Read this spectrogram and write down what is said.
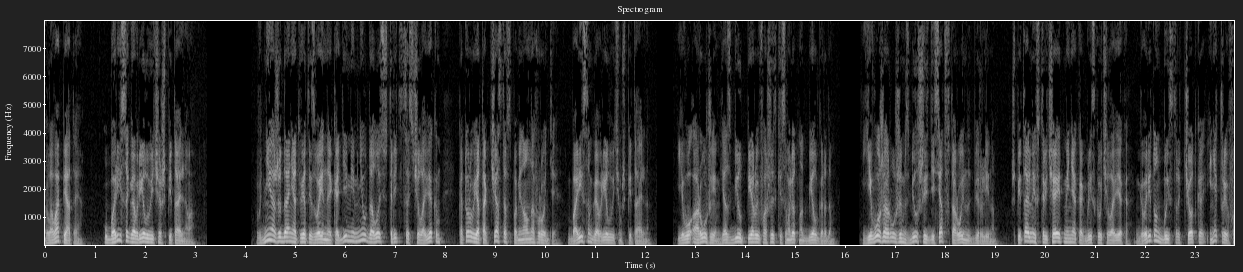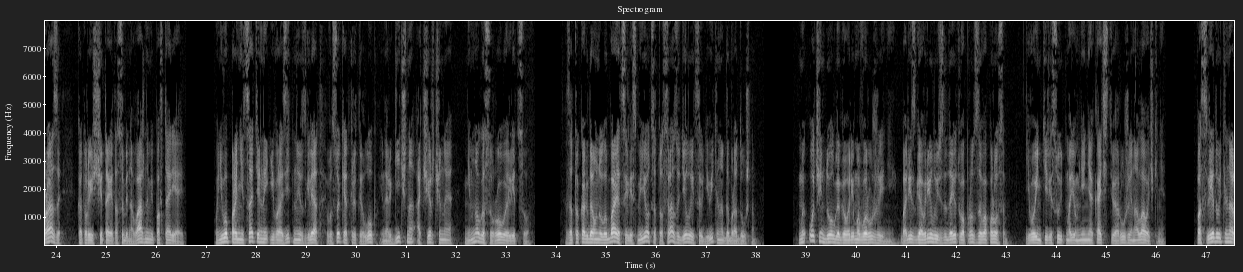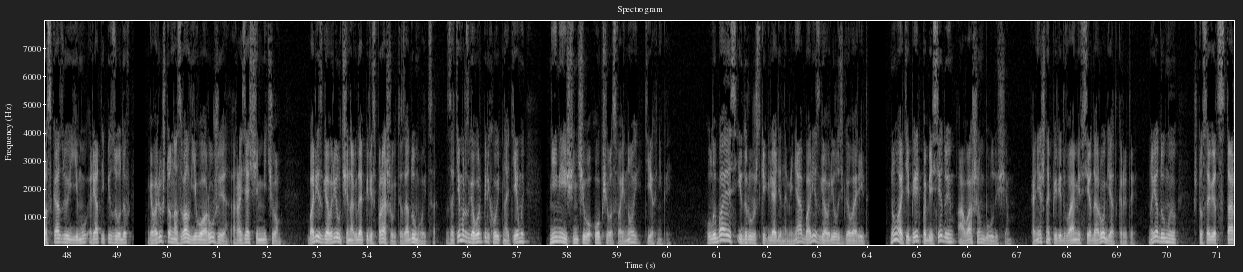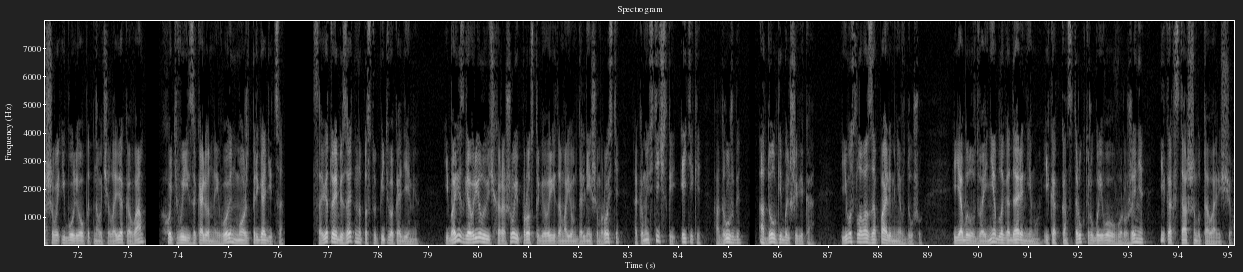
Глава 5. У Бориса Гавриловича Шпитального. В дни ожидания ответа из военной академии мне удалось встретиться с человеком, которого я так часто вспоминал на фронте, Борисом Гавриловичем Шпитальным. Его оружием я сбил первый фашистский самолет над Белгородом. Его же оружием сбил 62-й над Берлином. Шпитальный встречает меня как близкого человека. Говорит он быстро, четко и некоторые фразы, которые считает особенно важными, повторяет. У него проницательный и выразительный взгляд, высокий открытый лоб, энергично очерченное, немного суровое лицо. Зато когда он улыбается или смеется, то сразу делается удивительно добродушным. Мы очень долго говорим о вооружении. Борис Гаврилович задает вопрос за вопросом. Его интересует мое мнение о качестве оружия на Лавочкине. Последовательно рассказываю ему ряд эпизодов, говорю, что назвал его оружие разящим мечом, Борис Гаврилович иногда переспрашивает и задумывается. Затем разговор переходит на темы, не имеющие ничего общего с войной, техникой. Улыбаясь и дружески глядя на меня, Борис Гаврилович говорит, «Ну, а теперь побеседуем о вашем будущем. Конечно, перед вами все дороги открыты, но я думаю, что совет старшего и более опытного человека вам, хоть вы и закаленный воин, может пригодиться. Советую обязательно поступить в академию. И Борис Гаврилович хорошо и просто говорит о моем дальнейшем росте, о коммунистической этике, о дружбе, о долге большевика. Его слова запали мне в душу. И я был вдвойне благодарен ему и как конструктору боевого вооружения, и как старшему товарищу.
